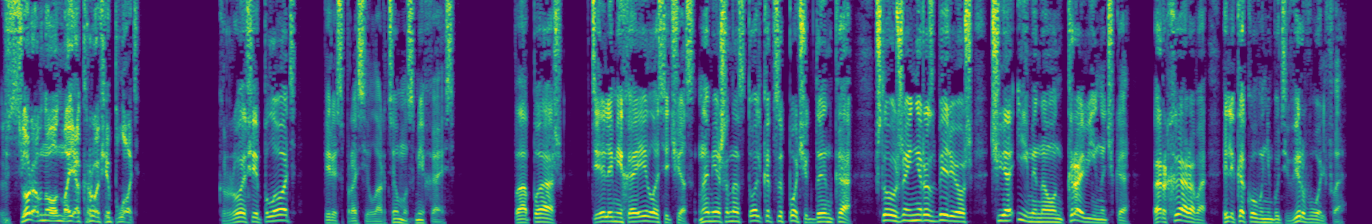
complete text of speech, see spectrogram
Все равно он моя кровь и плоть». «Кровь и плоть?» — переспросил Артем, усмехаясь. «Папаш, теле Михаила сейчас намешано столько цепочек ДНК, что уже не разберешь, чья именно он кровиночка, Архарова или какого-нибудь Вервольфа.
